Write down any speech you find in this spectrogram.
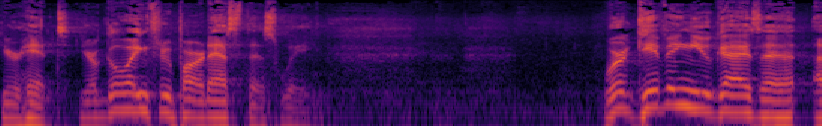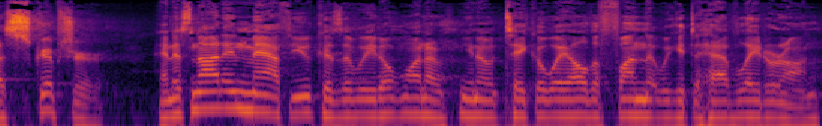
your hint. You're going through Pardes this week. We're giving you guys a, a scripture, and it's not in Matthew because we don't want to, you know, take away all the fun that we get to have later on.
